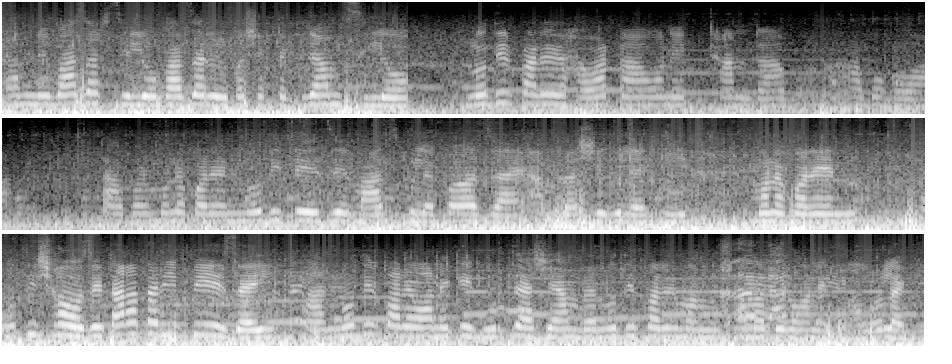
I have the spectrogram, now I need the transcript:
সামনে বাজার ছিল বাজারের পাশে একটা গ্রাম ছিল। নদীর পাড়ের হাওয়াটা অনেক ঠান্ডা তারপর মনে করেন নদীতে যে মাছগুলো পাওয়া যায়, আমরা সেগুলো কি মনে করেন অতি সহজে তাড়াতাড়ি পেয়ে যাই। আর নদীর পাড়ে অনেকে ঘুরতে আসে, আমরা নদীর পাড়ের মানুষ আমাদের অনেক ভালো লাগে।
